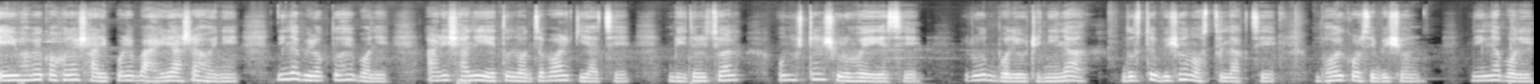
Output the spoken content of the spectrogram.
এইভাবে কখনো শাড়ি পরে বাইরে আসা হয়নি। নীলা বিরক্ত হয়ে বলে, আরে শালি, এত লজ্জা পাওয়ার কী আছে? ভেতরে চল, অনুষ্ঠান শুরু হয়ে গেছে। রোদ বলে ওঠে, নীলা, দোস্ত, ভীষণ অস্থির লাগছে। ভয় করছে ভীষণ। নীলা বলে,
